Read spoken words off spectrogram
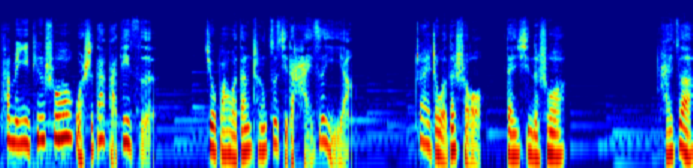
他们一听说我是大法弟子，就把我当成自己的孩子一样，拽着我的手。担心地说：“孩子，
